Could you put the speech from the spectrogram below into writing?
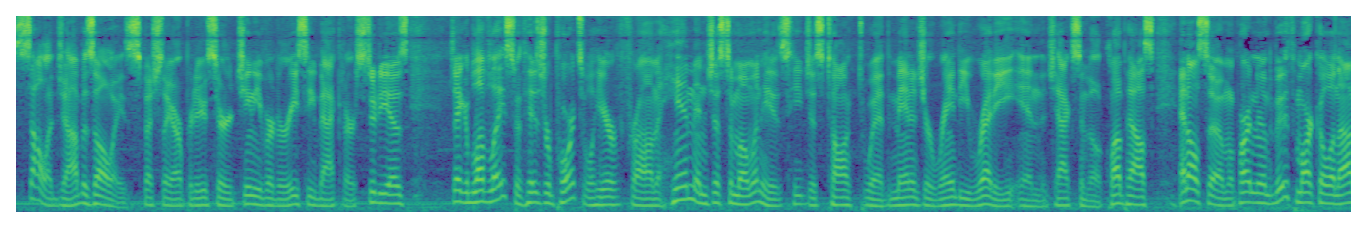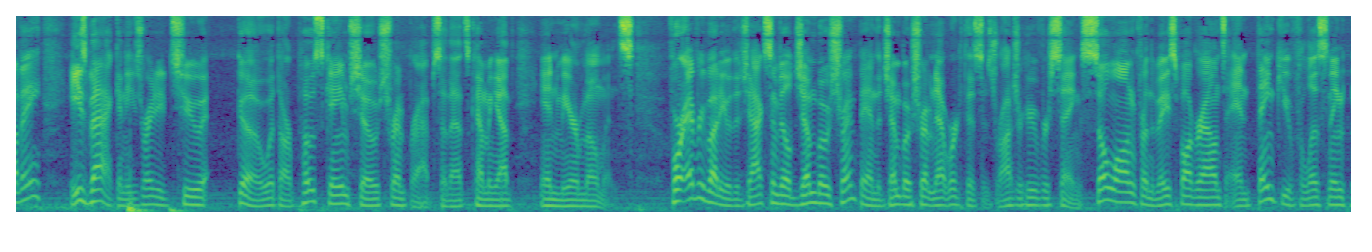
solid job as always, especially our producer, Jeannie Verderisi, back at our studios. Jacob Lovelace with his reports. We'll hear from him in just a moment. He's, he just talked with manager Randy Ready in the Jacksonville clubhouse. And also, my partner in the booth, Marco LaNave. He's back and he's ready to go with our post game show Shrimp Wrap. So that's coming up in mere moments. For everybody with the Jacksonville Jumbo Shrimp and the Jumbo Shrimp Network, this is Roger Hoover saying so long from the baseball grounds and thank you for listening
